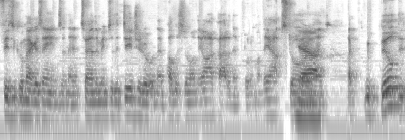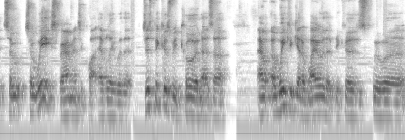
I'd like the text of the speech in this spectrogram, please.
physical magazines and then turn them into the digital and then publish them on the iPad and then put them on the App Store. Yeah. And like we built it so so we experimented quite heavily with it just because we could as a and we could get away with it because we were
